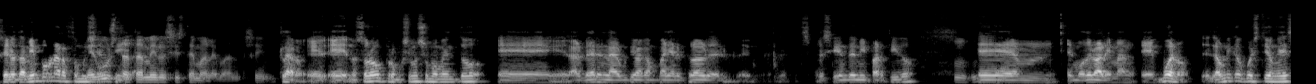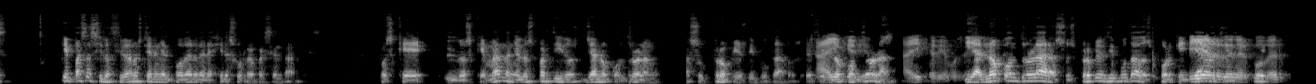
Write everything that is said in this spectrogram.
pero también por una razón muy Me gusta también el sistema alemán, sí. Claro, eh, eh, nosotros propusimos un momento, al ver en la última campaña electoral del, presidente de mi partido, el modelo alemán. bueno, la única cuestión es, ¿qué pasa si los ciudadanos tienen el poder de elegir a sus representantes? Pues que los que mandan en los partidos ya no controlan a sus propios diputados. Es decir, no controlan. y al no controlar a sus propios diputados, porque ya no tienen el poder.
